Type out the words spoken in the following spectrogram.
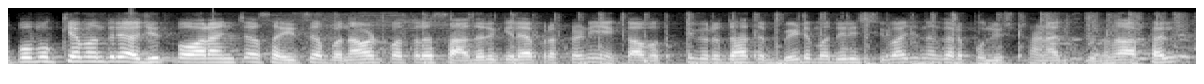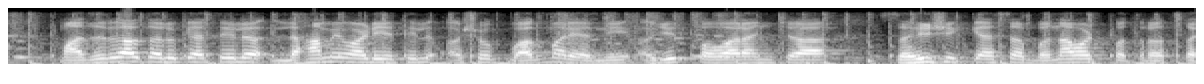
उपमुख्यमंत्री अजित पवारांच्या सहीचं बनावटपत्र सादर केल्याप्रकरणी एका व्यक्तीविरोधात बीडमधील शिवाजीनगर पोलीस ठाण्यात गुन्हा दाखल. माजलगाव तालुक्यातील लहामेवाडी येथील अशोक वाघमारे यांनी अजित पवारांच्या सही शिक्क्याचं बनावट पत्र तयार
